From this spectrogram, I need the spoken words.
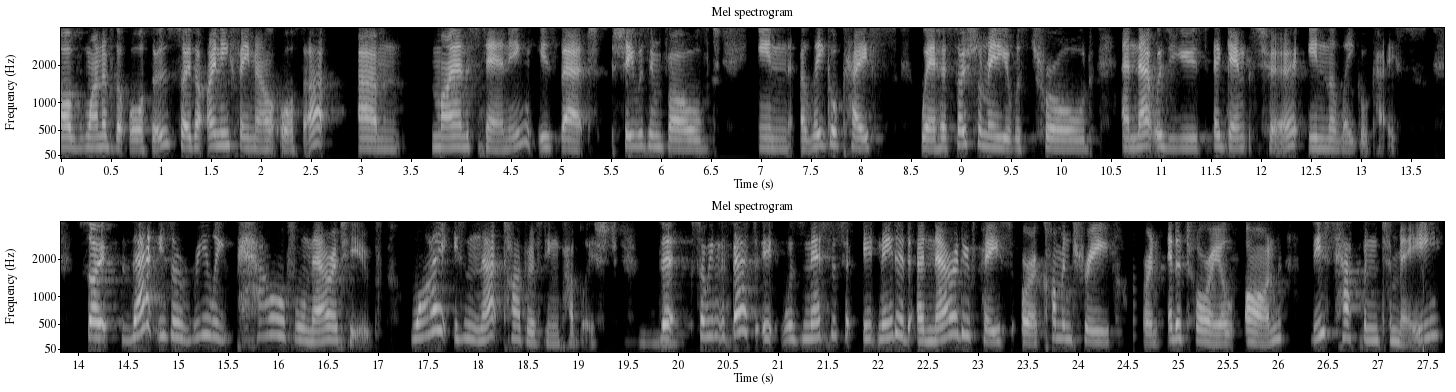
of one of the authors, so the only female author, um, my understanding is that she was involved in a legal case where her social media was trawled and that was used against her in the legal case. So that is a really powerful narrative. Why isn't that type of thing published? That mm. so in fact it was necessary it needed a narrative piece or a commentary or an editorial on this happened to me.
